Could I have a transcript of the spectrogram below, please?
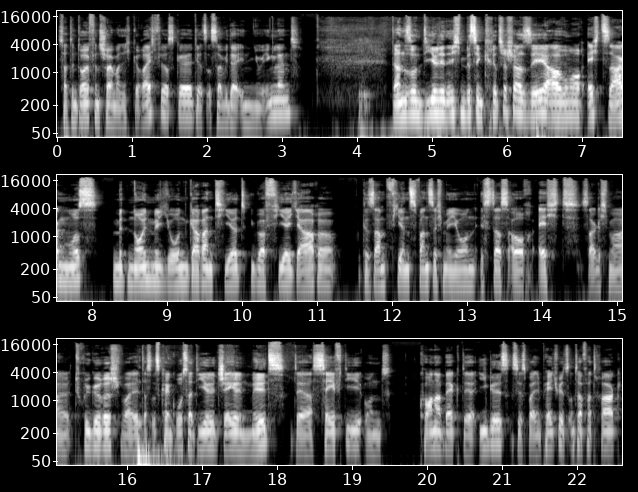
Es hat den Dolphins scheinbar nicht gereicht für das Geld. Jetzt ist er wieder in New England. Dann so ein Deal, den ich ein bisschen kritischer sehe, aber wo man auch echt sagen muss, mit 9 Millionen garantiert über vier Jahre, gesamt 24 Millionen, ist das auch echt, sag ich mal, trügerisch, weil das ist kein großer Deal. Jalen Mills, der Safety und Cornerback der Eagles, ist jetzt bei den Patriots unter Vertrag.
